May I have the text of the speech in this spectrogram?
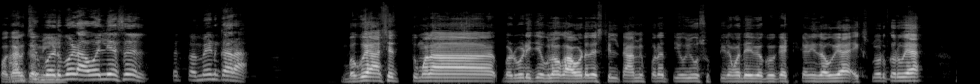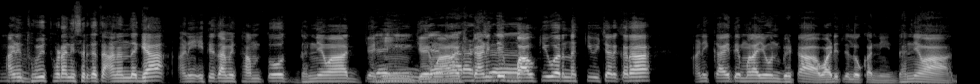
पगार आमची कमी. बडबड आवडली असेल तर कमेंट करा. बघूया असे तुम्हाला बडबडीचे ब्लॉग आवडत असतील तर आम्ही परत येऊ येऊ सुट्टीमध्ये. वेगवेगळ्या ठिकाणी जाऊया एक्सप्लोर करूया. आणि. तुम्ही थोडा निसर्गाचा आनंद घ्या. आणि इथेच आम्ही थांबतो. धन्यवाद. जय जय हिंद हिंद, जय जय महाराष्ट्र. आणि ते महाराष्ट्र. बावकीवर नक्की विचार करा. आणि काय ते मला येऊन भेटा वाडीतल्या लोकांनी. धन्यवाद.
